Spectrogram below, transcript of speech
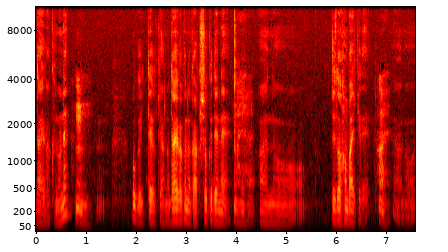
大学のね、うん、僕行った時あの大学の学食でね、はいはい、あの自動販売機で、はい、あの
